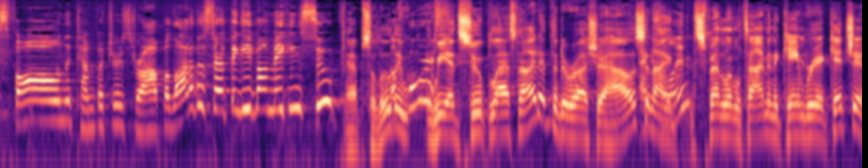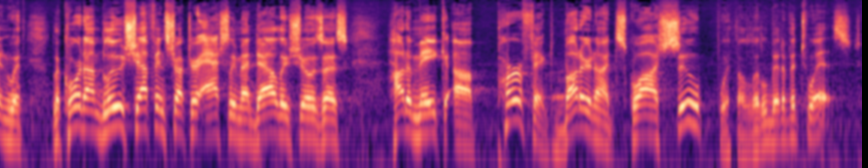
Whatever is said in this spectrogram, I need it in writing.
leaves fall and the temperatures drop, a lot of us start thinking about making soup. Absolutely. Of course. We had soup last night at the DeRusha House, and I spent a little time in the Cambria kitchen with Le Cordon Bleu chef instructor Ashley Mandel, who shows us how to make a perfect butternut squash soup with a little bit of a twist.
